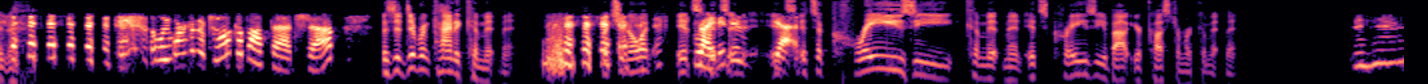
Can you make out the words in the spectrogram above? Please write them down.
weren't going to talk about that, Shep. It's a different kind of commitment. But you know what? It's Right, It's, it an- it's, yes. it's a crazy commitment. It's crazy about your customer commitment. Hmm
